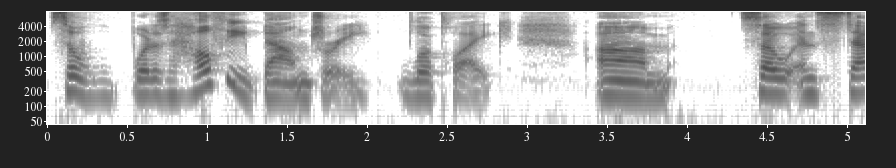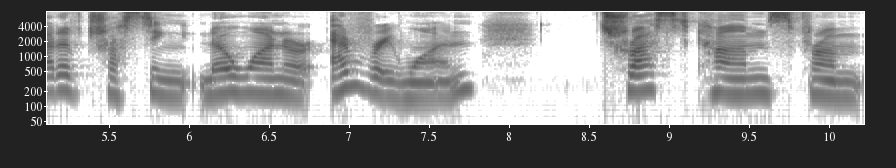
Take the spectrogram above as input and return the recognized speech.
So, what does a healthy boundary look like? Um, so, instead of trusting no one or everyone, trust comes from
